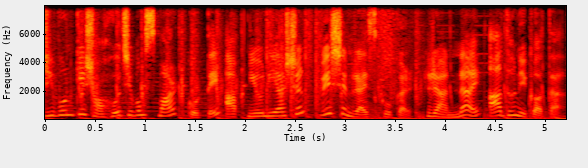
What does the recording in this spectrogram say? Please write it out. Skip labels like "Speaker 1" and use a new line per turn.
জীবনকে সহজ এবং স্মার্ট করতে আপনিও নিয়ে আসুন ভিশন রাইস কুকার রান্নায় আধুনিকতা।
